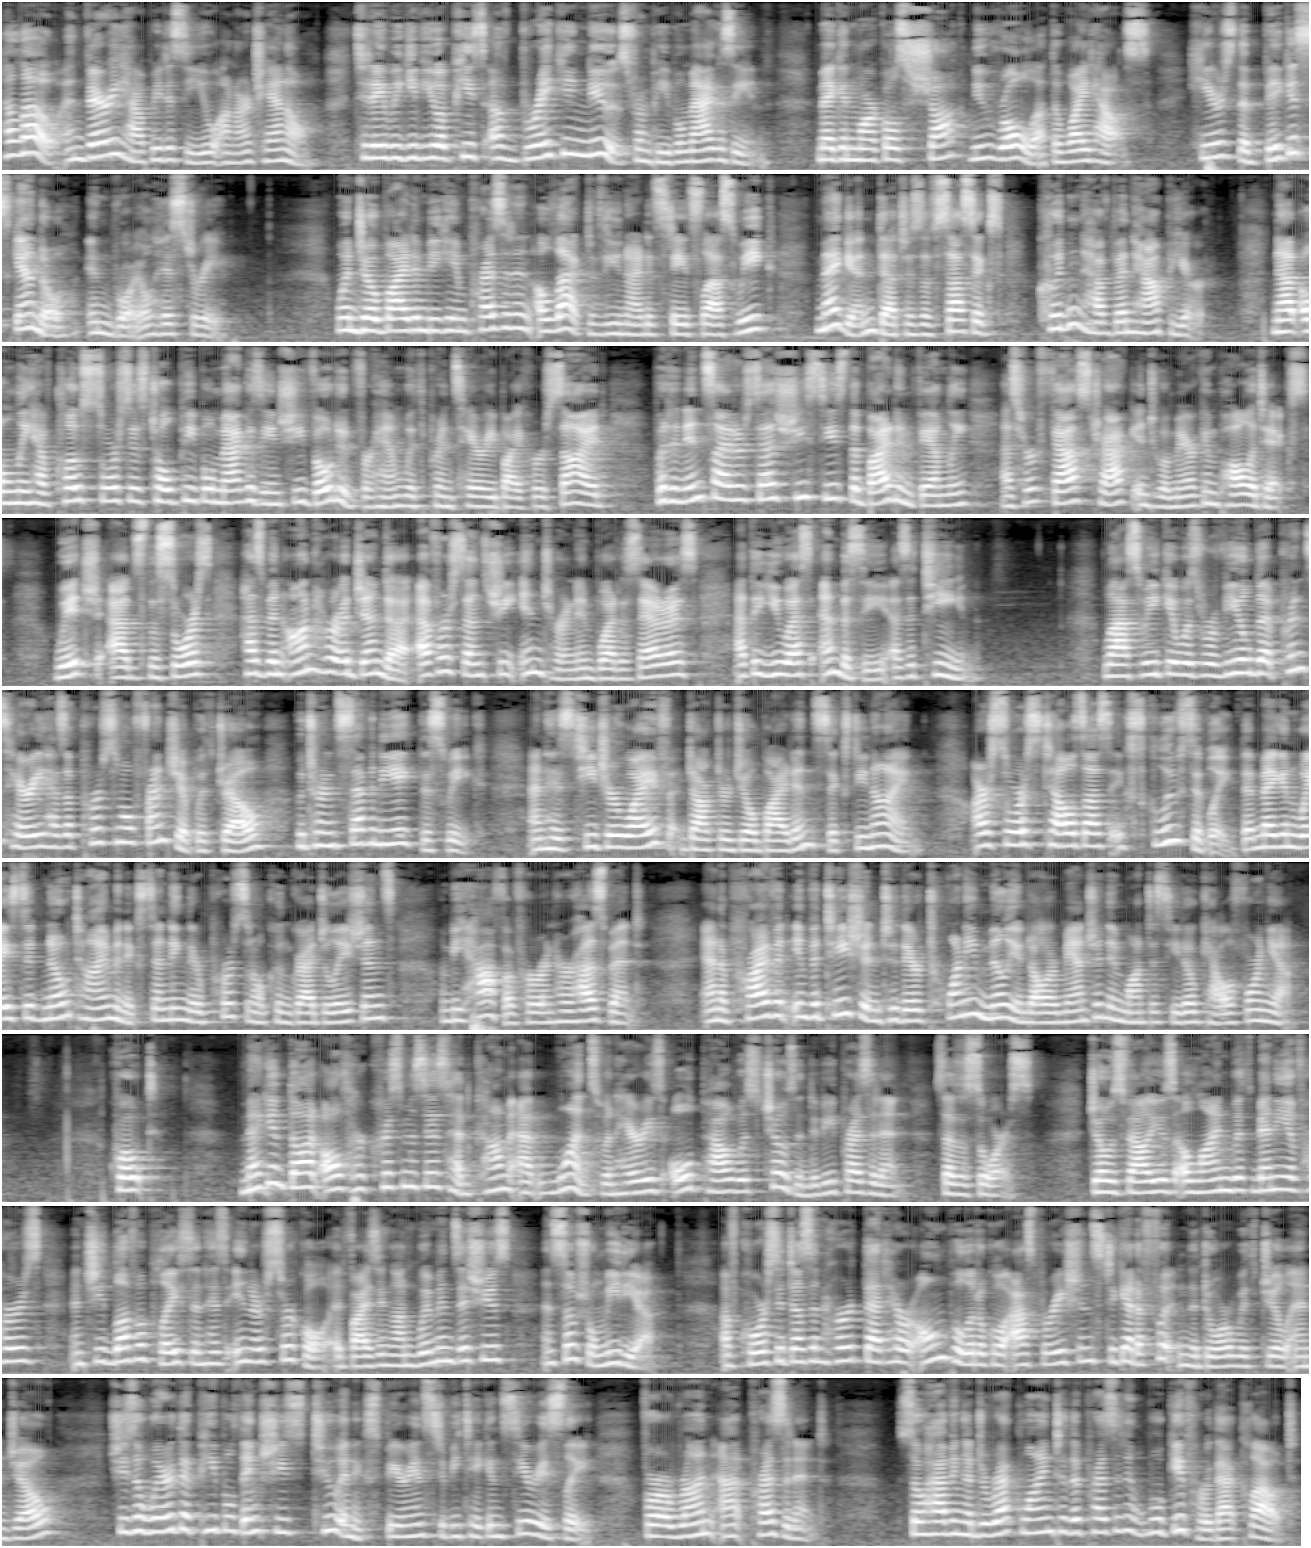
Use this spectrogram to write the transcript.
Hello, and very happy to see you on our channel. Today we give you a piece of breaking news from People magazine. Meghan Markle's shock new role at the White House. Here's the biggest scandal in royal history. When Joe Biden became president elect of the United States last week, Meghan, Duchess of Sussex, couldn't have been happier. Not only have close sources told People magazine she voted for him with Prince Harry by her side, but an insider says she sees the Biden family as her fast track into American politics, which, adds the source, has been on her agenda ever since she interned in Buenos Aires at the U.S. Embassy as a teen. Last week, it was revealed that Prince Harry has a personal friendship with Joe, who turned 78 this week, and his teacher wife, Dr. Jill Biden, 69. Our source tells us exclusively that Meghan wasted no time in extending their personal congratulations on behalf of her and her husband, and a private invitation to their $20 million mansion in Montecito, California. Quote, Meghan thought all her Christmases had come at once when Harry's old pal was chosen to be president, says a source. Joe's values align with many of hers, and she'd love a place in his inner circle, advising on women's issues and social media. Of course, it doesn't hurt that her own political aspirations to get a foot in the door with Jill and Joe. She's aware that people think she's too inexperienced to be taken seriously for a run at president. So having a direct line to the president will give her that clout.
